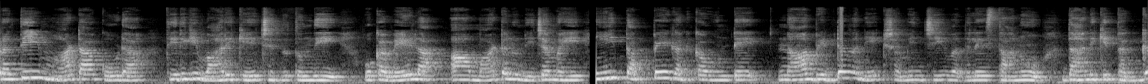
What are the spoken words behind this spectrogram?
ప్రతి మాట కూడా తిరిగి వారికే చెందుతుంది. ఒకవేళ ఆ మాటలు నిజమై నీ తప్పే గనక ఉంటే నా బిడ్డవని క్షమించి వదిలేస్తాను. దానికి తగ్గ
